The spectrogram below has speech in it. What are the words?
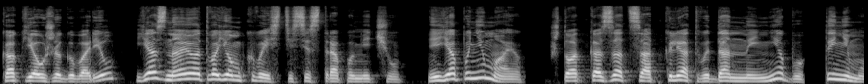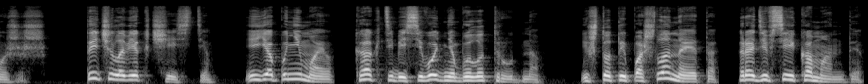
«Как я уже говорил, я знаю о твоем квесте, сестра по мечу. И я понимаю, что отказаться от клятвы, данной небу, ты не можешь. Ты человек чести. И я понимаю, как тебе сегодня было трудно. И что ты пошла на это ради всей команды.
